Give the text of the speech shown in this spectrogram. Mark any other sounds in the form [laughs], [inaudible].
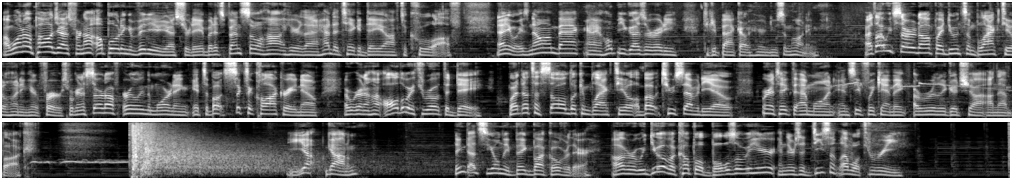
I want to apologize for not uploading a video yesterday, but it's been so hot here that I had to take a day off to cool off. Anyways, now I'm back and I hope you guys are ready to get back out here and do some hunting. I thought we'd start it off by doing some blacktail hunting here first. We're going to start off early in the morning. It's about 6 o'clock right now, and we're going to hunt all the way throughout the day. But that's a solid looking blacktail, about 270 out. We're going to take the M1 and see if we can't make a really good shot on that buck. Yup, got him. I think that's the only big buck over there. However, we do have a couple of bulls over here, and there's a decent level 3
